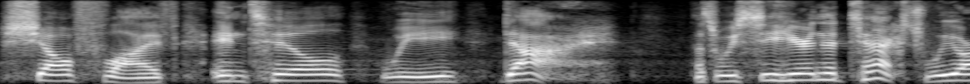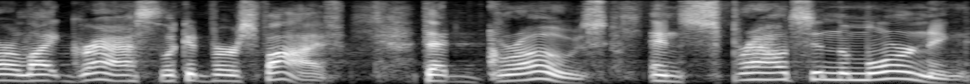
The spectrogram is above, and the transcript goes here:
shelf life until we die. That's what we see here in the text. We are like grass, look at verse 5, that grows and sprouts in the morning,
